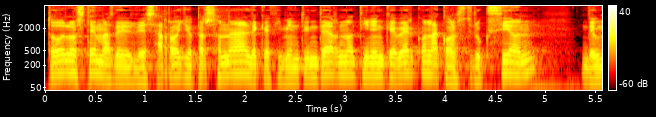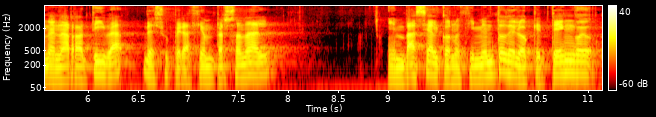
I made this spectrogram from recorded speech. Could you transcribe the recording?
Todos los temas de desarrollo personal, de crecimiento interno, tienen que ver con la construcción de una narrativa de superación personal en base al conocimiento de lo que tengo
